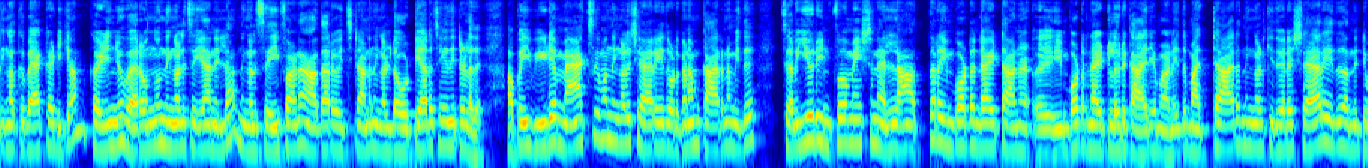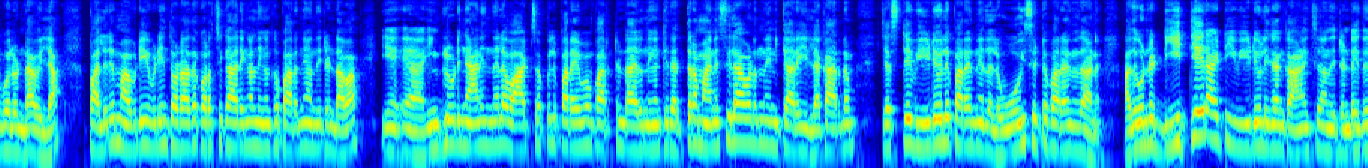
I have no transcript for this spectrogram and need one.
നിങ്ങൾക്ക് ബാക്ക് അടിക്കാം. കഴിഞ്ഞു. വേറെ ഒന്നും നിങ്ങൾ ചെയ്യാനില്ല. നിങ്ങൾ സേഫാണ്. ആധാർ വെച്ചിട്ടാണ് നിങ്ങളുടെ ഒ ടി ആർ ചെയ്തിട്ടുള്ളത്. അപ്പോൾ ഈ വീഡിയോ മാക്സിമം നിങ്ങൾ ഷെയർ ചെയ്ത് കൊടുക്കണം. കാരണം ഇത് ചെറിയൊരു ഇൻഫർമേഷൻ അല്ല. അത്ര ഇമ്പോർട്ടന്റ് ആയിട്ടാണ് ഇമ്പോർട്ടന്റ് ആയിട്ടുള്ള ഒരു കാര്യമാണ്. ഇത് മറ്റാരും നിങ്ങൾക്ക് ഇതുവരെ ഷെയർ ചെയ്ത് തന്നിട്ട് പോലും ഉണ്ടാവില്ല. പലരും അവിടെ ഇവിടെയും തൊടാതെ കുറച്ച് കാര്യങ്ങൾ നിങ്ങൾക്ക് പറഞ്ഞു തന്നിട്ടുണ്ടാവാം. ഇൻക്ലൂഡ് ഞാൻ ഇന്നലെ വാട്സപ്പിൽ പറയുമ്പോൾ പറഞ്ഞിട്ടുണ്ടായിരുന്നു. നിങ്ങൾക്ക് ഇത് എത്ര മനസ്സിലാവണമെന്ന് എനിക്കറിയില്ല. കാരണം ജസ്റ്റ് വീഡിയോയിൽ പറയുന്നില്ലല്ലോ. വോയിസ് ഇട്ട് പറയുന്നതാണ്. അതുകൊണ്ട് ഡീറ്റെയിൽ ആയിട്ട് ഈ വീഡിയോയിൽ ഞാൻ കാണിച്ചു തന്നിട്ടുണ്ട്. ഇത്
